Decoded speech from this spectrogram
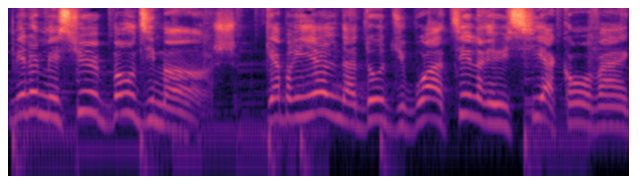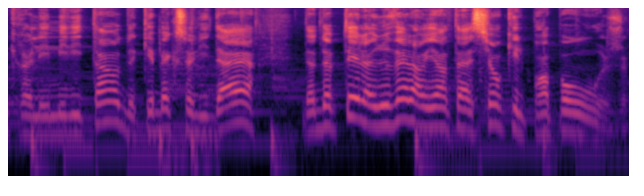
Mesdames, Messieurs, bon dimanche. Gabriel Nadeau-Dubois a-t-il réussi à convaincre les militants de Québec solidaire d'adopter la nouvelle orientation qu'il propose?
